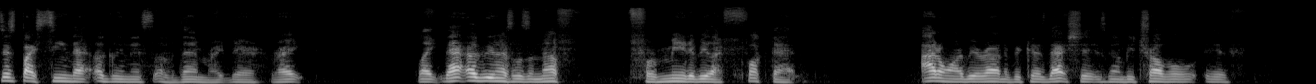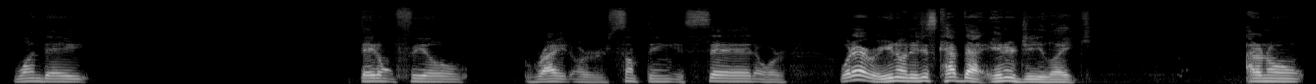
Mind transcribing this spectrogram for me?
just by seeing that ugliness of them right there, right? Like that ugliness was enough for me to be like, fuck that. I don't want to be around it because that shit is gonna be trouble if one day they don't feel right or something is said or whatever. You know, they just have that energy like I don't know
